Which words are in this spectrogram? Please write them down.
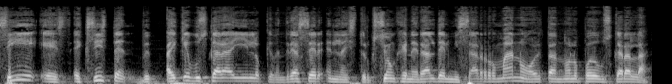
Sí, existen. Hay que buscar ahí lo que vendría a ser en la instrucción general del misal romano. Ahorita no lo puedo buscar a la,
